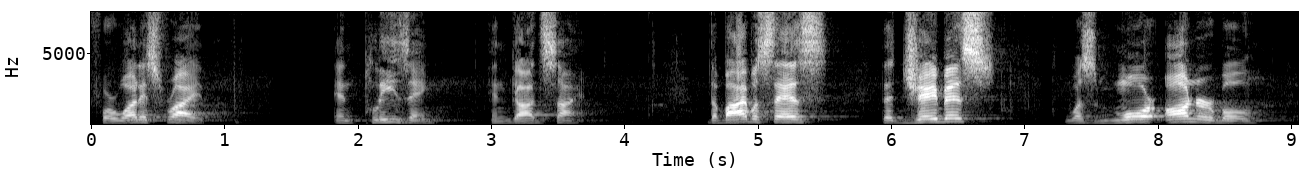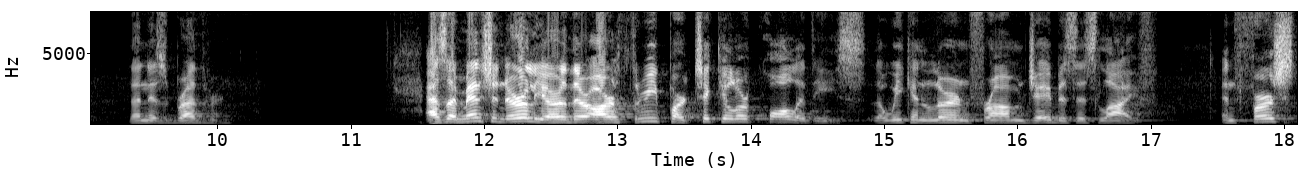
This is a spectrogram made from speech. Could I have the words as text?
for what is right and pleasing in God's sight. The Bible says that Jabez was more honorable than his brethren. As I mentioned earlier, there are three particular qualities that we can learn from Jabez's life. And first,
